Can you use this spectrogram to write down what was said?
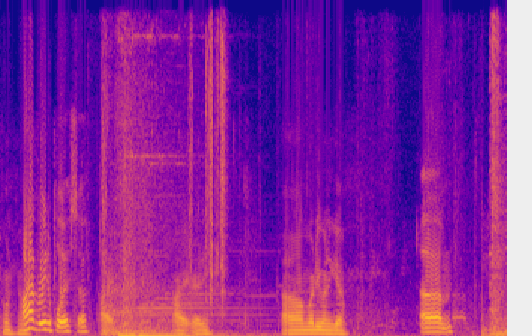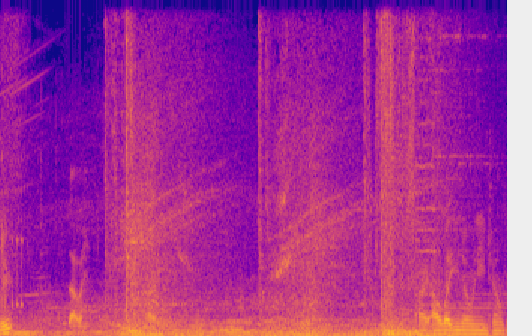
Come on, come I have redeploy, so. Alright. Alright, ready? Um, where do you want to go? Um, Loot? that way. Alright, I'll let you know when you jump.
